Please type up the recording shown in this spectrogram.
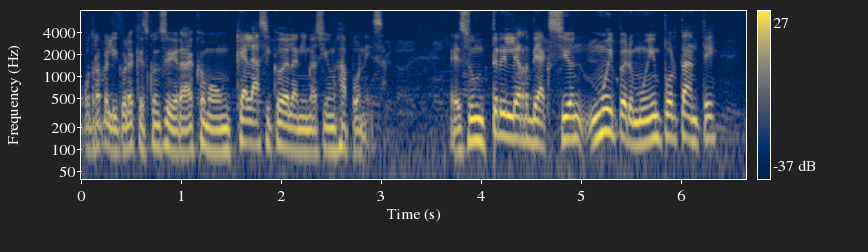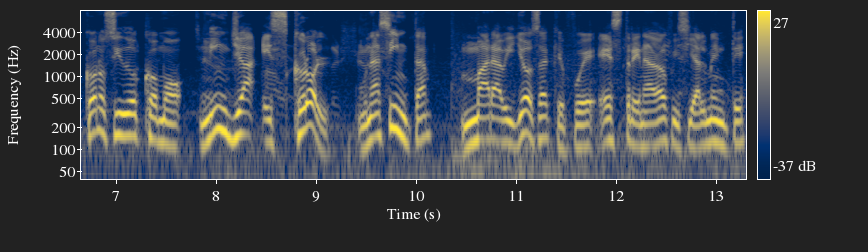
otra película que es considerada como un clásico de la animación japonesa. Es un thriller de acción muy pero muy importante, conocido como Ninja Scroll, una cinta maravillosa que fue estrenada oficialmente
